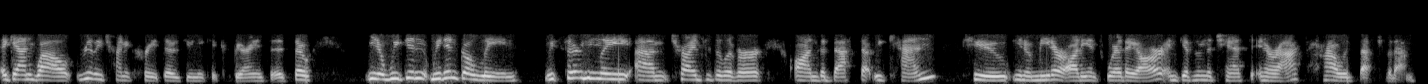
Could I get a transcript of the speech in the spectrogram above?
Again, while really trying to create those unique experiences. So, you know, we didn't we didn't go lean. We certainly um, tried to deliver on the best that we can to you know meet our audience where they are and give them the chance to interact how is best for them.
